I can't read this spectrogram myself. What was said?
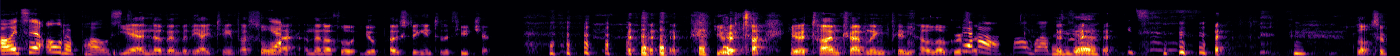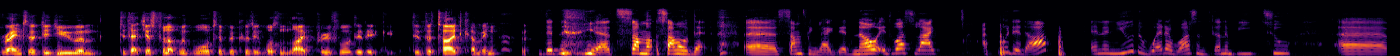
so. It's an older post. Yeah, November the eighteenth. I saw Yeah. that, and then I thought you're posting into the future. you're a ti- you're a time traveling pinholographer. Yeah. Oh well. There you go. Lots of rain. So did you um did that just fill up with water because it wasn't light proof, or did it did the tide come in? that, yeah, some some of that, uh, something like that. No, it was like I put it up, and I knew the weather wasn't gonna be too, uh,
